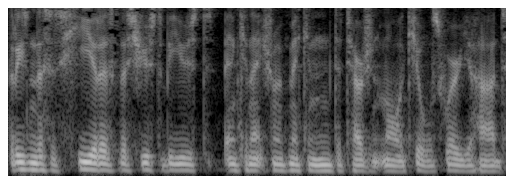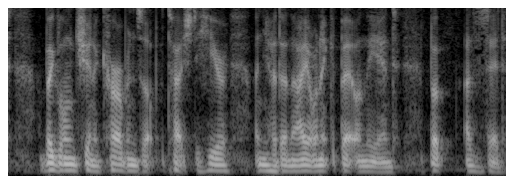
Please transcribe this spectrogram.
The reason this is here is this used to be used in connection with making detergent molecules where you had a big long chain of carbons up attached to here and you had an ionic bit on the end. But as I said,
